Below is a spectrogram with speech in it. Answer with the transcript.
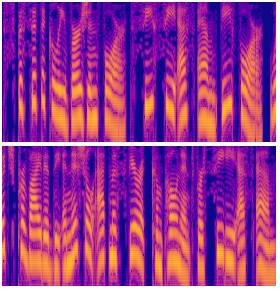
specifically version 4 CCSM v4, which provided the initial atmospheric component for CESM.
